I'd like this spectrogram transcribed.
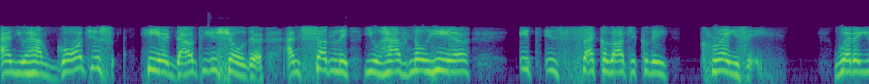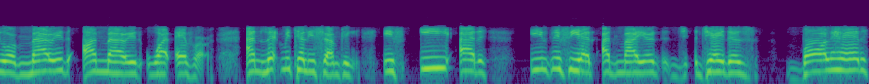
and you have gorgeous hair down to your shoulder, and suddenly you have no hair, it is psychologically crazy. Whether you are married, unmarried, whatever. And let me tell you something. If he had, even if he had admired J- Jada's bald head,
